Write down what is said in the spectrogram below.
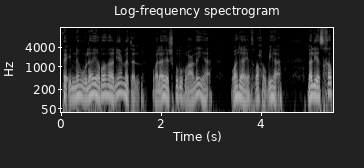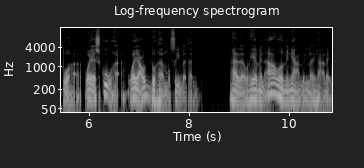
فإنه لا يراها نعمة ولا يشكره عليها ولا يفرح بها. بل يسخطها ويشكوها ويعدها مصيبة. هذا وهي من أعظم نعم الله عليه.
